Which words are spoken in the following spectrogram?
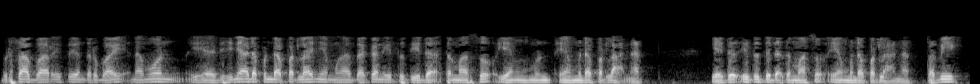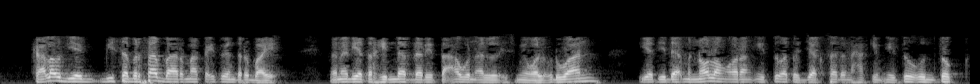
Bersabar itu yang terbaik, namun ya di sini ada pendapat lain yang mengatakan itu tidak termasuk yang yang mendapat laknat. Yaitu itu tidak termasuk yang mendapat laknat. Tapi kalau dia bisa bersabar maka itu yang terbaik. Karena dia terhindar dari ta'awun al-ismi wal udwan, ia tidak menolong orang itu atau jaksa dan hakim itu untuk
